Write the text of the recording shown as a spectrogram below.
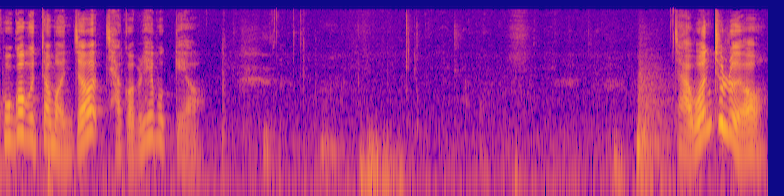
그거부터 먼저 작업을 해볼게요. 자, 원툴로요.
